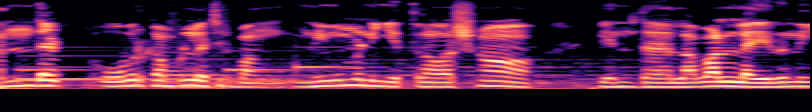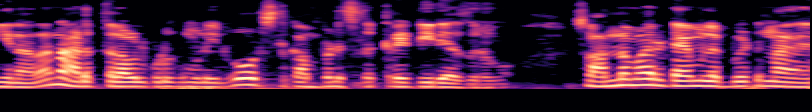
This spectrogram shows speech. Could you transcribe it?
அந்த ஒவ்வொரு கம்பெனியில் வச்சுருப்பாங்க. மினிமம் நீங்கள் இத்தனை வருஷம் இந்த லெவலில் இருந்தீங்கன்னா தான் அடுத்த லெவல் கொடுக்க முடியும் ஒரு சில கம்பெனிஸில் க்ரைட்டீரியாஸ் இருக்கும். ஸோ அந்த மாதிரி டைமில் போயிட்டு நான்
